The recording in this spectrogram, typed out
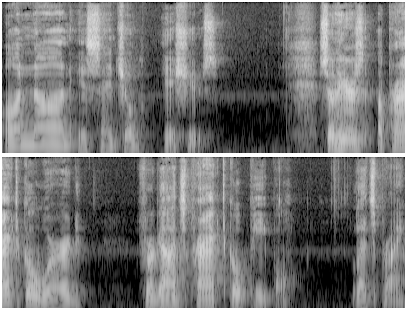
on non essential issues. So here's a practical word for God's practical people. Let's pray.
